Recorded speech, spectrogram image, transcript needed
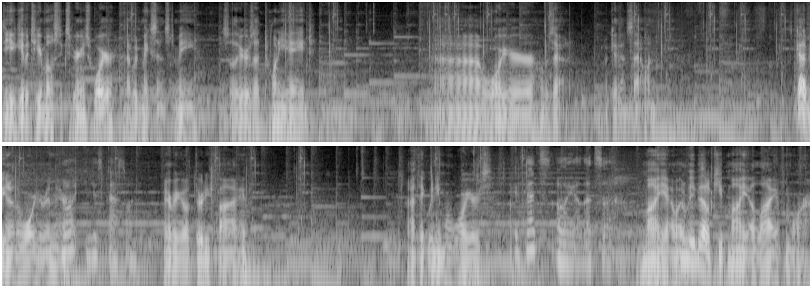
Do you give it to your most experienced warrior? That would make sense to me. So there's a 28. Uh, warrior. What was that? Okay, that's that one. There's got to be another warrior in there. Oh, you just passed one. There we go. 35. I think we need more warriors. If that's, oh yeah, that's uh, Maya. Well, maybe that'll keep Maya alive more,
